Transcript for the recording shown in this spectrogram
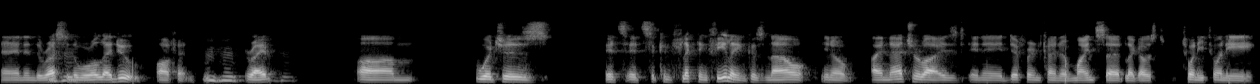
and in the rest mm-hmm. of the world i do often mm-hmm. right mm-hmm. um, which is it's it's a conflicting feeling because now you know I naturalized in a different kind of mindset. Like I was 2020,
